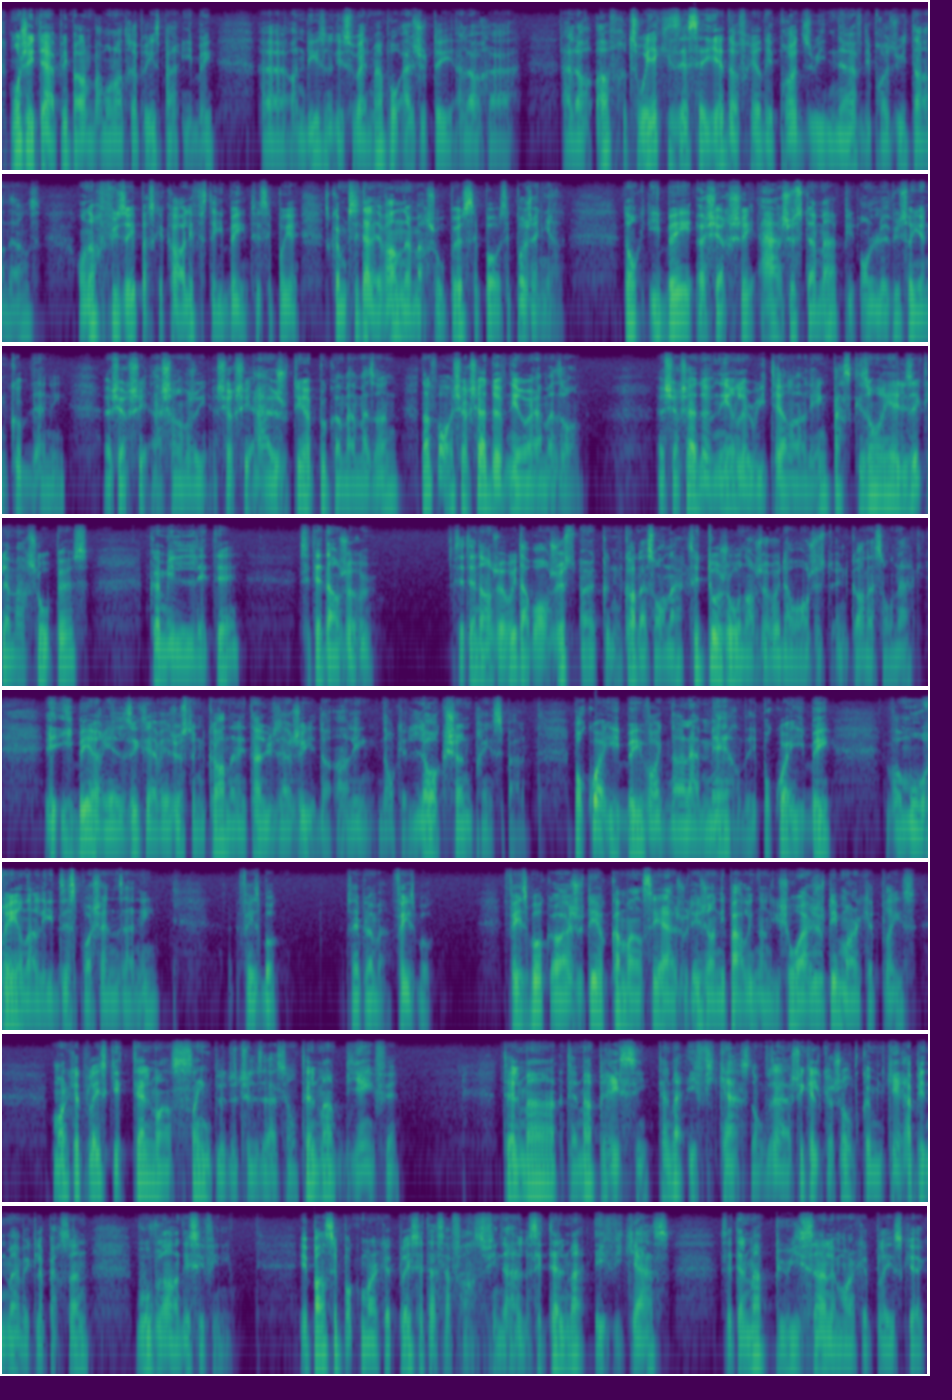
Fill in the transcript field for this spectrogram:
Moi, j'ai été appelé par, mon entreprise, par eBay, euh, Undies, des sous-vêtements, pour ajouter à leur, euh, à leur offre. Tu voyais qu'ils essayaient d'offrir des produits neufs, des produits tendance. On a refusé parce que Calif, c'était eBay. C'est comme si tu allais vendre un marché aux puces, c'est pas, pas génial. Donc, eBay a cherché à, justement, puis on l'a vu ça il y a une couple d'années, a cherché à changer, a cherché à ajouter un peu comme Amazon. Dans le fond, a cherché à devenir un Amazon. A cherché à devenir le retail en ligne parce qu'ils ont réalisé que le marché aux puces, comme il l'était, c'était dangereux. C'était dangereux d'avoir juste une corde à son arc. C'est toujours dangereux d'avoir juste une corde à son arc. Et eBay a réalisé qu'il y avait juste une corde en étant l'usager en ligne, donc l'auction principale. Pourquoi eBay va être dans la merde et pourquoi eBay va mourir dans les dix prochaines années? Facebook. Simplement, Facebook. Facebook a ajouté, a commencé à ajouter, j'en ai parlé dans les shows, a ajouté Marketplace. Marketplace qui est tellement simple d'utilisation, tellement bien fait, tellement, tellement précis, tellement efficace. Donc, vous allez acheter quelque chose, vous communiquez rapidement avec la personne, vous vous rendez, c'est fini. Et pensez pas que Marketplace est à sa phase finale. C'est tellement efficace, c'est tellement puissant le Marketplace que,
